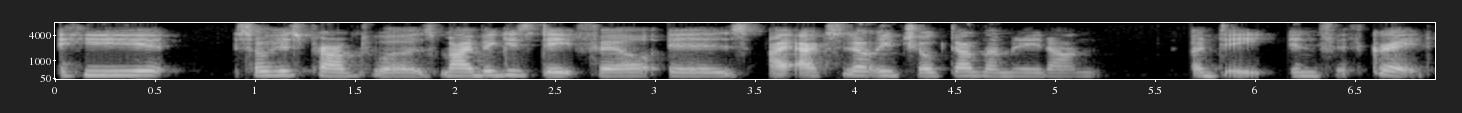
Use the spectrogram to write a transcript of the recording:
he so his prompt was my biggest date fail is I accidentally choked on lemonade on a date in fifth grade.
